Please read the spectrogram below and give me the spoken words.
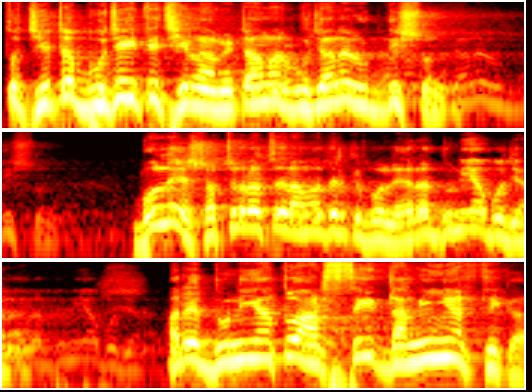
তো যেটা বুঝাইতেছিলাম, এটা আমার বুঝানোর উদ্দেশ্য না। বলে, সচরাচর আমাদেরকে বলে, এরা দুনিয়া বোঝে না। আরে দুনিয়া তো আসছেই দানিয়ার থেকে।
